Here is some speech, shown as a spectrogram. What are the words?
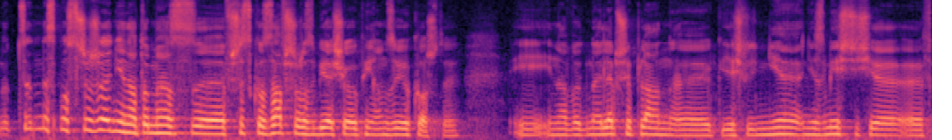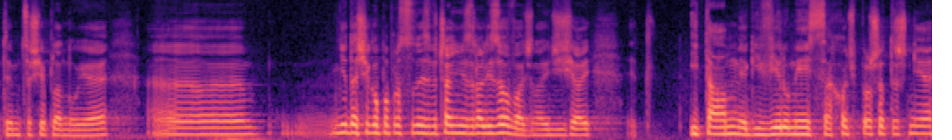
no cenne spostrzeżenie, natomiast e, wszystko zawsze rozbija się o pieniądze i o koszty. I, i nawet najlepszy plan, e, jeśli nie, nie zmieści się e, w tym, co się planuje, nie da się go po prostu najzwyczajniej zrealizować. No i dzisiaj i tam, jak i w wielu miejscach, choć proszę też nie,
